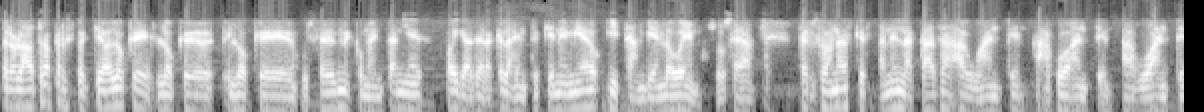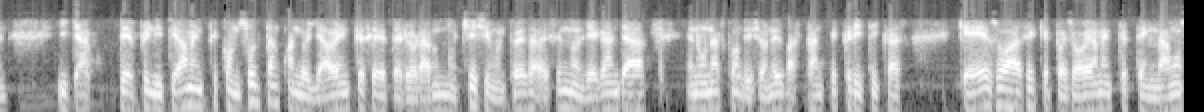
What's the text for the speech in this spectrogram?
Pero la otra perspectiva es lo que, lo que, lo que ustedes me comentan y es, oiga, ¿será que la gente tiene miedo? Y también lo vemos. O sea, personas que están en la casa aguanten, aguanten, aguanten y ya definitivamente consultan cuando ya ven que se deterioraron muchísimo. Entonces a veces nos llegan ya en unas condiciones bastante críticas que eso hace que pues obviamente tengamos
